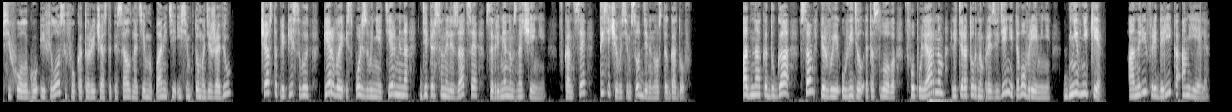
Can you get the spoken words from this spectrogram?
психологу и философу, который часто писал на темы памяти и симптома дежавю, часто приписывают первое использование термина деперсонализация в современном значении в конце 1890-х годов. Однако Дуга сам впервые увидел это слово в популярном литературном произведении того времени «Дневнике» Анри Фредерика Амьеля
